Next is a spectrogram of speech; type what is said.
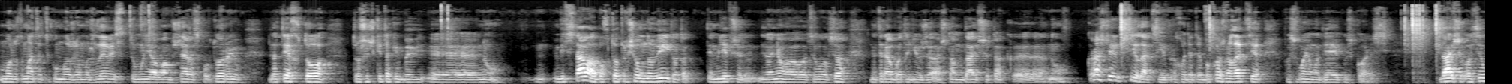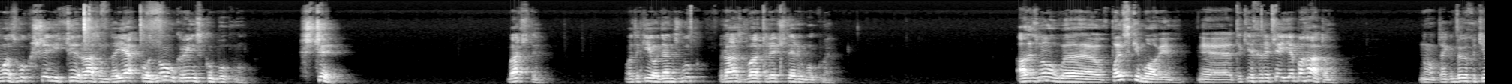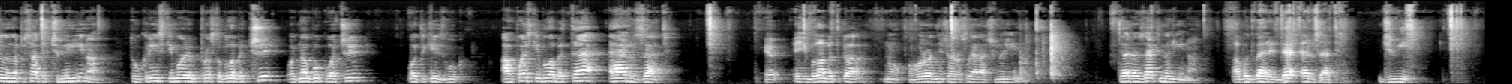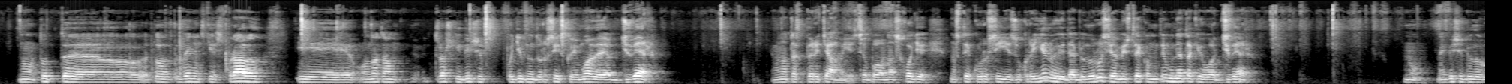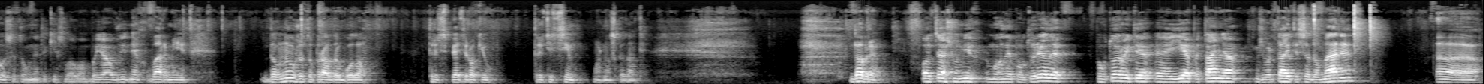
можуть мати таку може, можливість, тому я вам ще раз повторюю для тих, хто трошечки так якби ну, відстав, або хто прийшов новий, то так тим ліпше для нього цього все не треба тоді вже аж там далі так. Ну, краще всі лекції проходити, бо кожна лекція по-своєму дає якусь користь. Далі, оце звук ши і чи разом дає одну українську букву. Щи. Бачите? Отакий один звук. Раз, два, три, чотири букви. Але знову е, в польській мові е, таких речей є багато. Ну, так якби ви хотіли написати чмеліна, то в українській мові просто було б чи, одна буква чи, отакий звук. А в польській було б Т, Р, З. І, і була б така ну, огороднича рослина чмеліна. ТРЗ Меліна. Або двері ДРЗ. Дві. Ну, тут е, то винятки з правил, і воно там трошки більше подібно до російської мови, як двер. Воно так перетягується, бо на сході на стику Росії з Україною йде Білорусія, між стиком тим вони так і говорять двер. Ну, найбільше білоруси, то вони такі слова. Бо я від них в армії давно вже, то правда, було 35 років, 37, можна сказати. Добре. Оце, що міг, могли повторили. Повторюйте, Е, є питання, звертайтеся до мене. Е,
